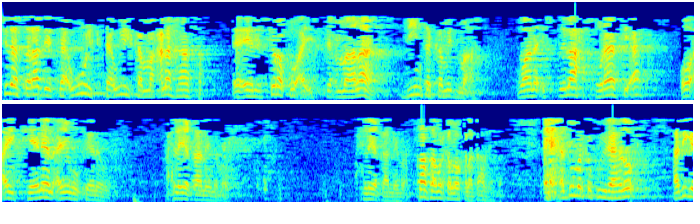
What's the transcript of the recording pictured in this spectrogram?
Sidaas daraaddeed tawiil ta'wiilka macnahaasa ee ehlulfiraqu ay isticmaalaan diinta ka mid ma ah. Waana istilaax khuraafi ah oo ay keeneen ayagu keeneen. Wax la yaqaanayna ma. Wax la yaqaanay ma. Saasaa marka loo kala qaaday hadduu marka ku yidhaahdo adiga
